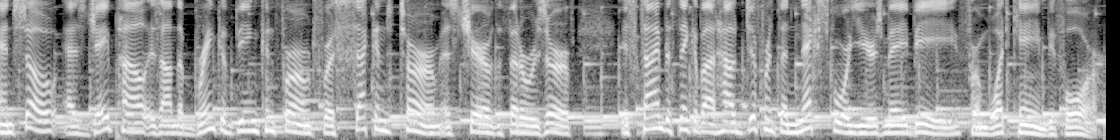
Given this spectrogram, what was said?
And so, as Jay Powell is on the brink of being confirmed for a second term as chair of the Federal Reserve, it's time to think about how different the next four years may be from what came before.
